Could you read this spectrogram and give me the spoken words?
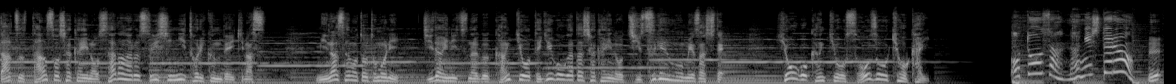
脱炭素社会のさらなる推進に取り組んでいきます。皆様と共に時代につなぐ環境適合型社会の実現を目指して兵庫環境創造協会。お父さん何してるん？え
